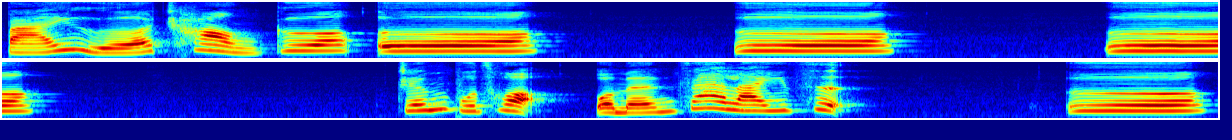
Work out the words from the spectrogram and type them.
白鹅唱歌，呃。呃，呃，真不错！我们再来一次。呃，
